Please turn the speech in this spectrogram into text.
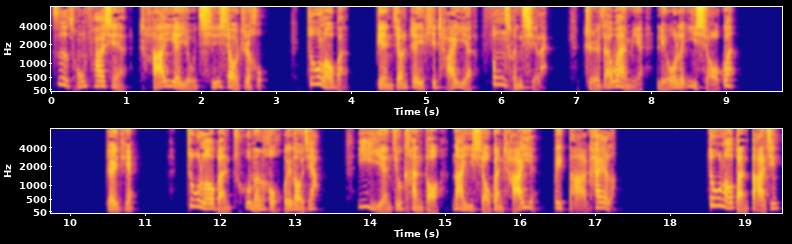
自从发现茶叶有奇效之后，周老板便将这批茶叶封存起来，只在外面留了一小罐。这一天，周老板出门后回到家，一眼就看到那一小罐茶叶被打开了。周老板大惊，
